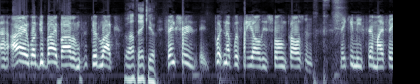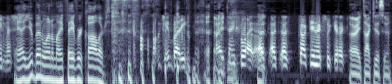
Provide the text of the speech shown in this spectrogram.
Yeah. All right. Well, goodbye, Bob, and good luck. Well, thank you. Thanks for putting up with me all these phone calls and making me semi-famous. Yeah, you've been one of my favorite callers. okay, buddy. All right. Thanks a lot. I, I, I'll talk to you next week, Eric. All right, talk to you soon.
